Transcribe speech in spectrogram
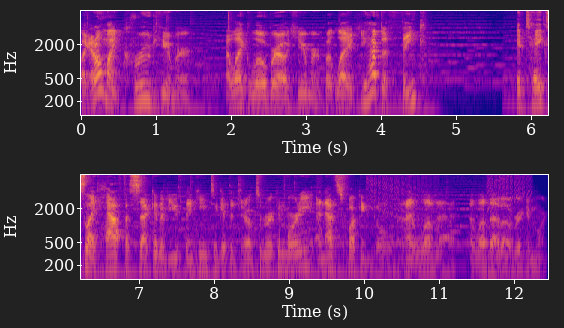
Like, I don't mind crude humor. I like lowbrow humor, but, like, you have to think. It takes, like, half a second of you thinking to get the jokes in Rick and Morty, and that's fucking gold, and I love that. I love that about Rick and Morty.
